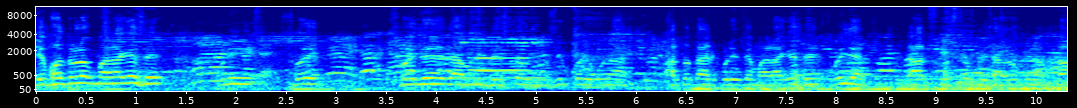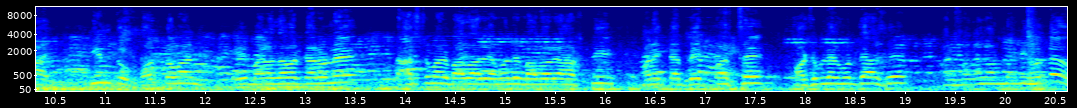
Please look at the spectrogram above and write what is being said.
যে ভদ্রলোক মারা গেছে, উনি শহীদ যা উনি ব্যস্ত, রিসিভ করব না আত্মতার কুলিতে মারা গেছে। বুঝলেন? তার সুস্থ বিচার প্রায় কিন্তু বর্তমান এই মারা যাওয়ার কারণে কাস্টমার বাজারে, আমাদের বাজারে আসতে অনেকটা ব্রেক পাচ্ছে, অসুবিধার মধ্যে আছে। আর মাগাল আমদানি হতেও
